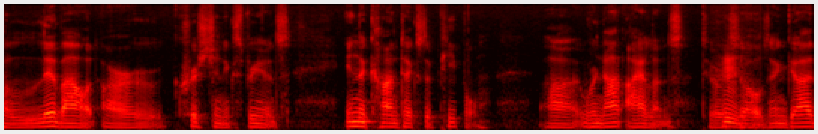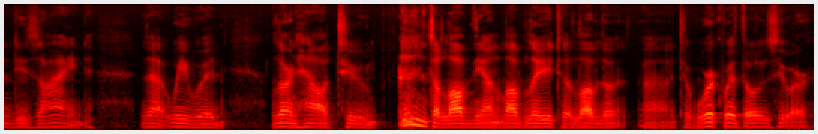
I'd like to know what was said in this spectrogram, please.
to live out our Christian experience in the context of people. Uh, we're not islands to hmm. ourselves, hmm. and God designed that we would learn how to to love the unlovely, to love the uh, to work with those who are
